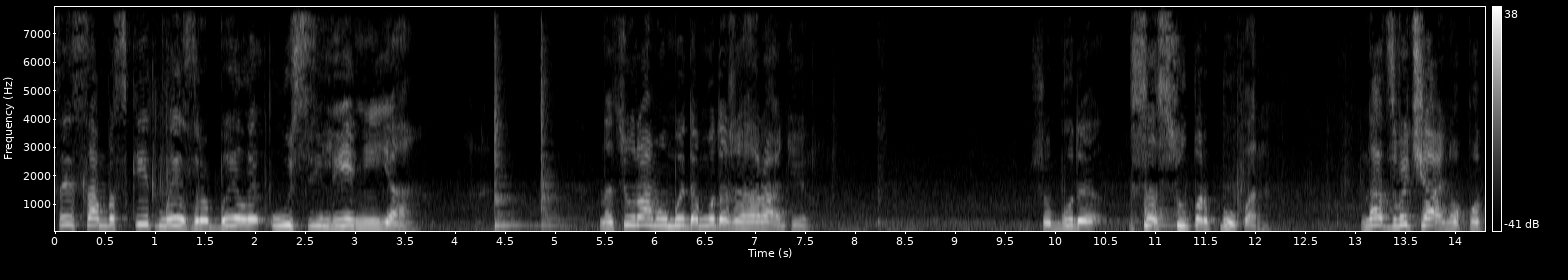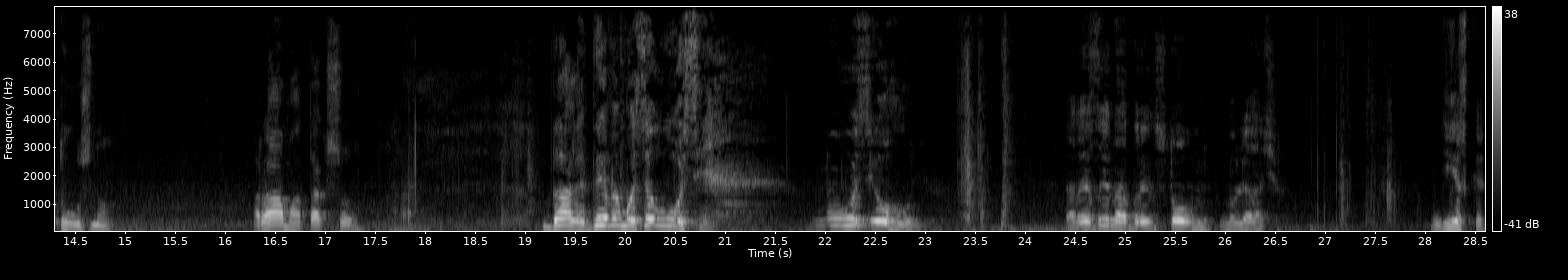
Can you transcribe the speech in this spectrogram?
Цей самоскид ми зробили усілення. На цю раму ми дамо навіть гарантію. Що буде все супер-пупер. Надзвичайно потужно. Рама, так що. Далі дивимося осі. Ну ось і огонь. Резина Bridgestone нуляч. Диски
